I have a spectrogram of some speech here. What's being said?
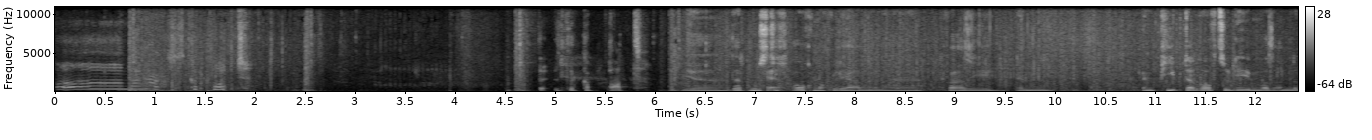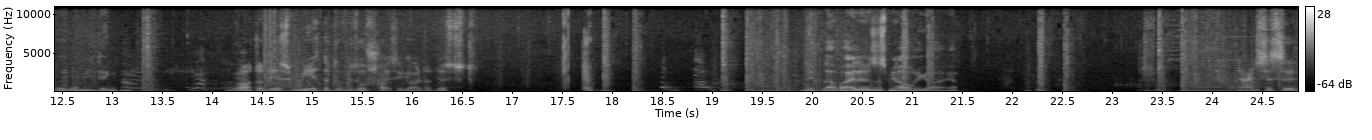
Ah, meine Axt ist kaputt. Da ist sie kaputt. Ja, das musste Ja. ich auch noch lernen, äh, quasi ein, ein Piep darauf zu geben, was andere über mich denken. Ja, das ist, mir ist das sowieso scheißegal. Das ist. Mittlerweile ist es mir auch egal, ja. Der Einzige,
